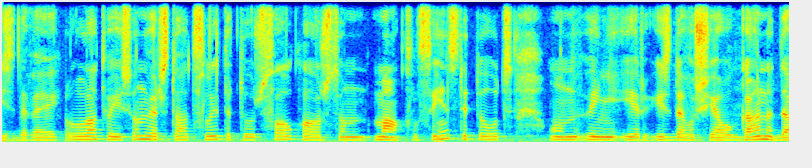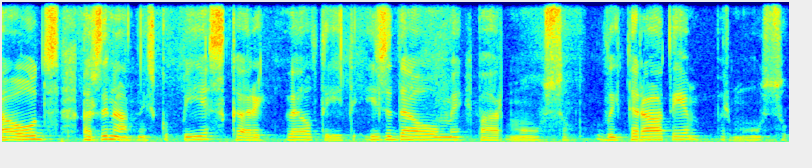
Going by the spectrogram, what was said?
izdevēji Latvijas Universitātes Literatūras, Folkloras un Mākslas institūts. Viņi ir izdevuši jau gana daudz ar zinātnisku pieskari veltīti izdevumi par mūsu literātiem, par mūsu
